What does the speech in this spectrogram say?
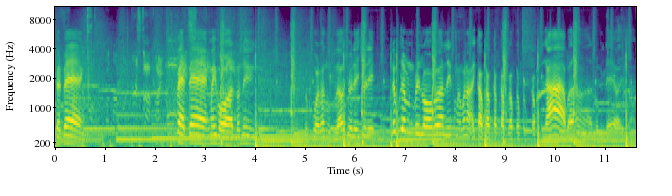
แฟดแบงแฟดแบงไม่บอดแล้วหนึ่งรบกวนท่านหนุกแล้วช่วยเลยช่วยเลย แล้วเพื่อนมันไปรอบ้านเล็กทำไมวะน่ะไอ้กลับกลับกลับกลับกลับกลับกลับกลับกลับอะเออลงอีกแล้วไอ้สัส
